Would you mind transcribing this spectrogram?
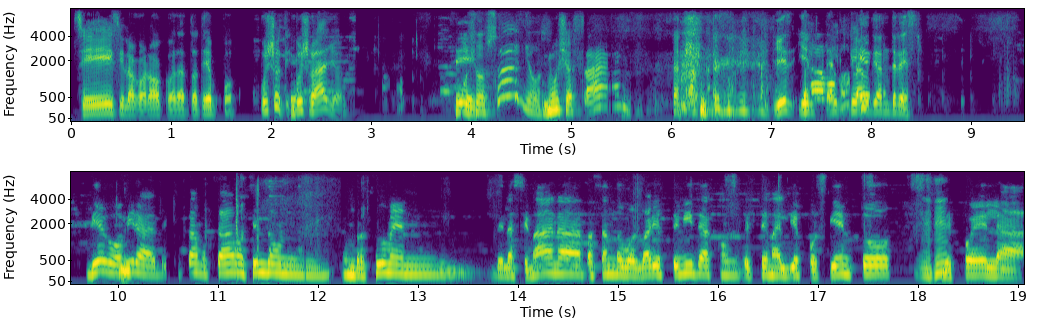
Sí, sí lo conozco, tanto tiempo. Mucho, ti- muchos años. Sí. muchos años. Muchos años. Y, es- y el, el Claudio Andrés. Diego, mira, estamos, estábamos haciendo un, un resumen de la semana, pasando por varios temitas con el tema del 10%, Ujú. después la,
